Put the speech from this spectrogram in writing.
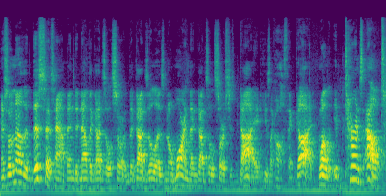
And so now that this has happened, and now the Godzilla, the Godzilla is no more, and then Godzillasaurus just died, he's like, oh, thank God. Well, it turns out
